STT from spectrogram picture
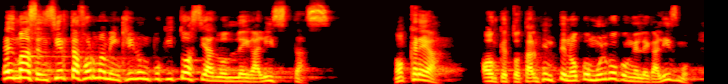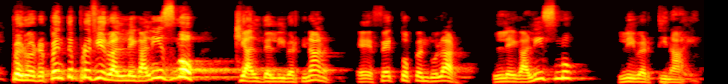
Es más, en cierta forma me inclino un poquito hacia los legalistas. No crea, aunque totalmente no comulgo con el legalismo, pero de repente prefiero al legalismo que al del libertinaje. Efecto pendular, legalismo, libertinaje.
